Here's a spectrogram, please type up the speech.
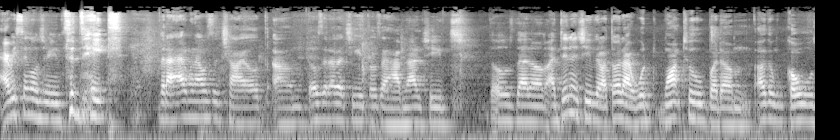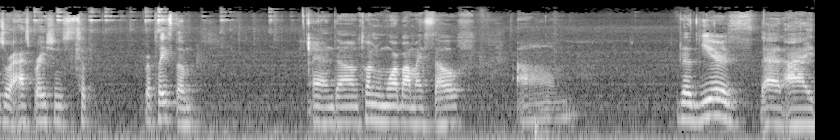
every single dream to date that I had when I was a child, um, those that I've achieved, those that I have not achieved, those that um, I didn't achieve that I thought I would want to, but um, other goals or aspirations to replace them, and um, taught me more about myself. Um, the years that I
